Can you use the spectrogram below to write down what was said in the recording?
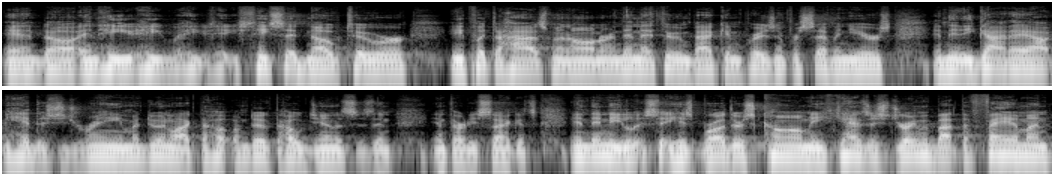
And, uh, and he, he, he, he said no to her. He put the Heisman on her and then they threw him back in prison for seven years. And then he got out and he had this dream. I'm doing like the whole, I'm doing the whole Genesis in, in 30 seconds. And then he, his brothers come and he has this dream about the famine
